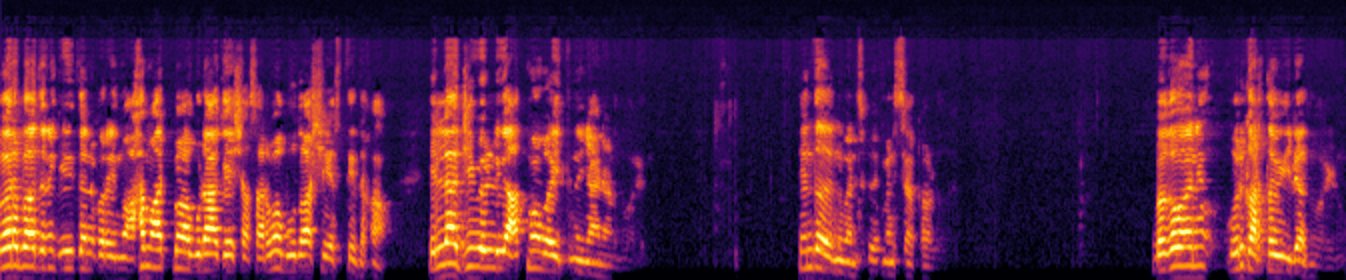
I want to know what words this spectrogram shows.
വേറെ ഭാഗത്തിന് ഗീത തന്നെ പറയുന്നു അഹം ആത്മാ ഗുഡാകേശ സർവഭൂതാശയ സ്ഥിത. എല്ലാ ജീവികളിലും ആത്മാവായിരിക്കുന്നത് ഞാനാണെന്ന് പറയുന്നു. എന്താ എന്ന് മനസ്സിൽ മനസ്സിലാക്കാനുള്ളത്? ഭഗവാന് ഒരു കർത്തവ്യമില്ല എന്ന് പറയുന്നു.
